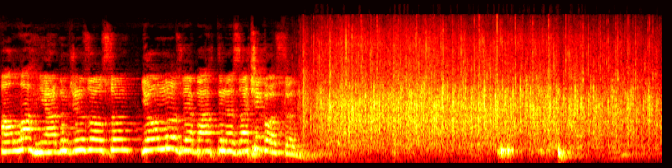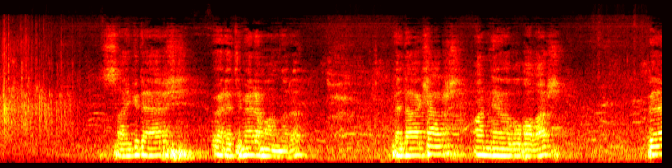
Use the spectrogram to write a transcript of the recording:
Allah yardımcınız olsun, yolunuz ve bahtınız açık olsun. Saygıdeğer öğretim elemanları, fedakar anne ve babalar ve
